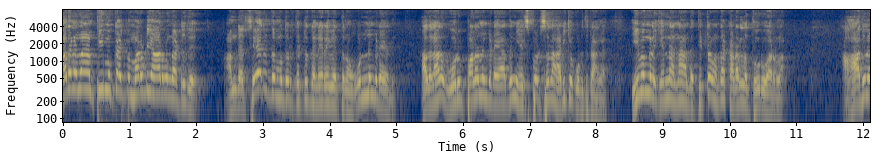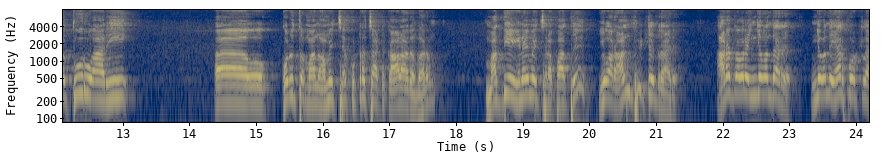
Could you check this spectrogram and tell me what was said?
அதில் தான் திமுக இப்போ மறுபடியும் ஆர்வம் காட்டுது. அந்த சேரு சமுத்திர திட்டத்தை நிறைவேற்றணும் ஒன்றும் கிடையாது. அதனால் ஒரு பலனும் கிடையாதுன்னு எக்ஸ்பர்ட்ஸ் எல்லாம் அறிக்கை கொடுத்துட்டாங்க. இவங்களுக்கு என்னென்னா அந்த திட்டம் வந்தால் கடலில் தூர் வரலாம். அதில் தூர்வாரி கொடுத்த மனு அமைச்சர் குற்றச்சாட்டுக்கு ஆளானவர் மத்திய இணையமைச்சரை பார்த்து யூஆர் அன்ஃபிட்டுன்றாரு அதை தவிர இங்கே வந்தார். இங்கே வந்து ஏர்போர்ட்டில்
